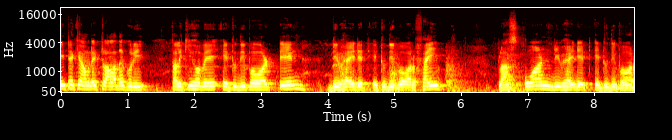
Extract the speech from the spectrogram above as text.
এইটাকে আমরা একটু আলাদা করি। তাহলে কি হবে? A to the power ten divided A to the power five plus one divided A to the power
